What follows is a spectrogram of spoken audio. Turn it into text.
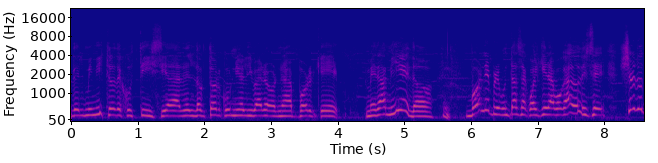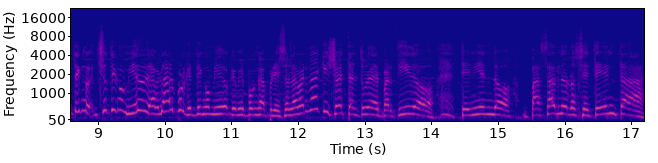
del ministro de Justicia, del doctor Cunio Libarona, porque me da miedo. Vos le preguntás a cualquier abogado, dice, yo no tengo, yo tengo miedo de hablar porque tengo miedo que me ponga preso. La verdad que yo a esta altura del partido, teniendo, pasando los 70,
